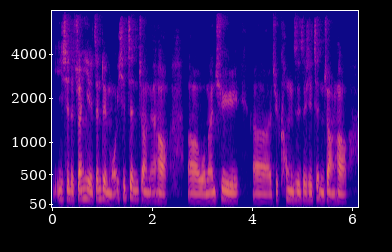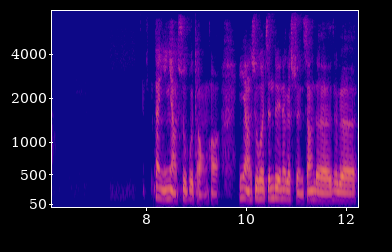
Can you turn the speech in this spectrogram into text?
医师的专业，针对某一些症状呢，哈，呃，我们去呃去控制这些症状，哈。但营养素不同，哈，营养素会针对那个损伤的这个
